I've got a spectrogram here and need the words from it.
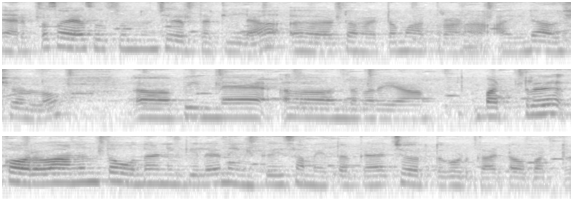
ഞാനിപ്പോൾ സോയാ സോസ് ഒന്നും ചേർത്തിട്ടില്ല. ടൊമാറ്റോ മാത്രമാണ് അതിന്റെ ആവശ്യമുള്ളൂ. പിന്നെ എന്താ പറയുക ബട്ടർ കുറവാണെന്ന് തോന്നുകയാണെങ്കിൽ നിങ്ങൾക്ക് ഈ സമയത്തൊക്കെ ചേർത്ത് കൊടുക്കാം കേട്ടോ ബട്ടർ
